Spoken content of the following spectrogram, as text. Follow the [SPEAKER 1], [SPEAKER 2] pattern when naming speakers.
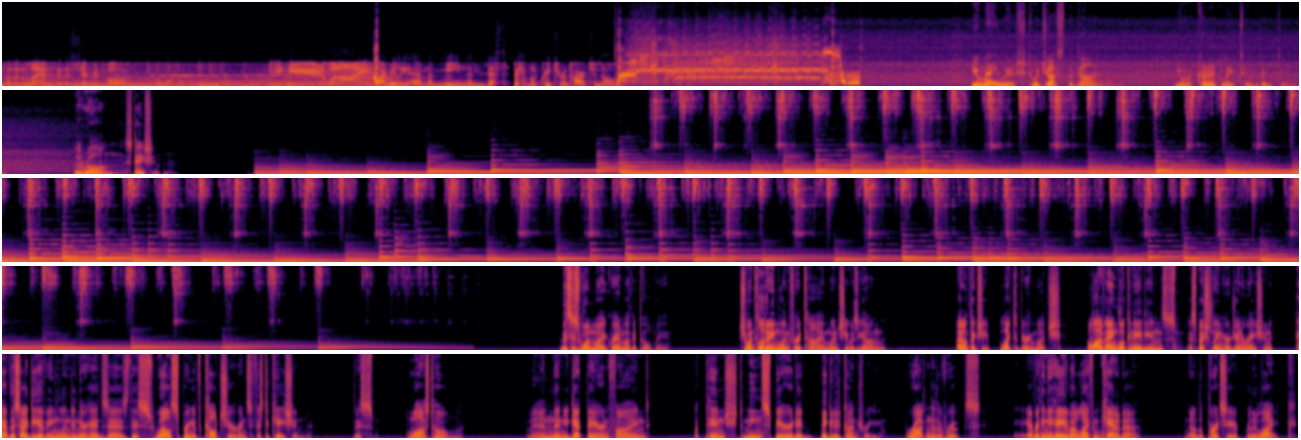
[SPEAKER 1] sent the little lamb to the shepherd boy. Do you hear what I?
[SPEAKER 2] I really am a mean and despicable creature at heart, you know.
[SPEAKER 3] You may wish to adjust the dial. You're currently tuned into the wrong station. This is one my grandmother told me. She went to live in England for a time when she was young. I don't think she liked it very much. A lot of Anglo Canadians, especially in her generation, have this idea of England in their heads as this wellspring of culture and sophistication, this lost home. And then you get there and find a pinched, mean spirited, bigoted country, rotten to the roots. Everything you hate about life in Canada, none of the parts you really like.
